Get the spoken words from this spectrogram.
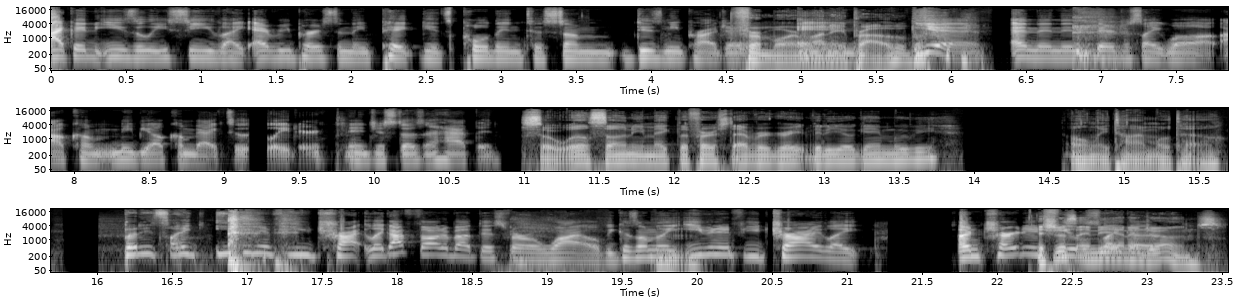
I could easily see like every person they pick gets pulled into some Disney project for more money, probably. yeah, and then then they're just like, well, I'll come. Maybe I'll come back to it later. And it just doesn't happen. So will Sony make the first ever great video game movie? Only time will tell. But it's like even if you try, like I've thought about this for a while because I'm like, Mm. even if you try, like Uncharted, It's just Indiana like a, Jones.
